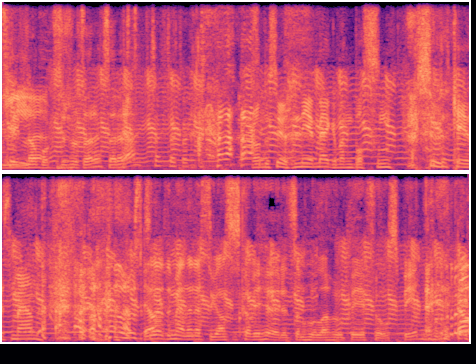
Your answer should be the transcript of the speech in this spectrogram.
Lilla bokserskjorte, er det? Seriøst? takk, takk, takk. Ja, du ser ut som nye Megaman-bossen. Suitcase Man. Så du mener neste gang så skal vi høre ut som hula hoop i full speed? Ja,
